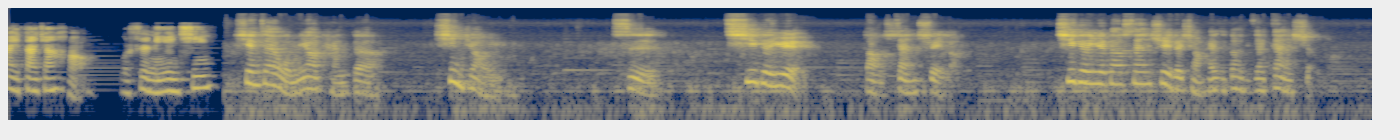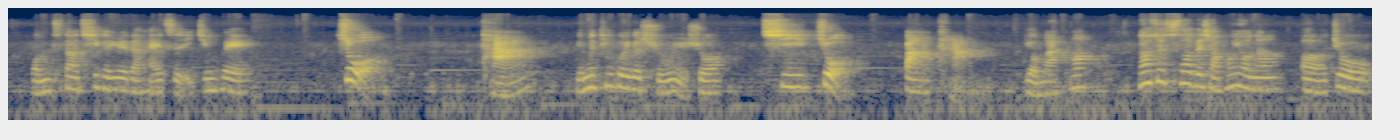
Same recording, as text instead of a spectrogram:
嗨，大家好，我是林燕青。现在我们要谈的性教育是七个月到三岁了。七个月到三岁的小孩子到底在干什么？我们知道，七个月的孩子已经会坐、爬。有没有听过一个俗语说“七坐八爬”？有吗？啊，然后这时候的小朋友呢，呃，就。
